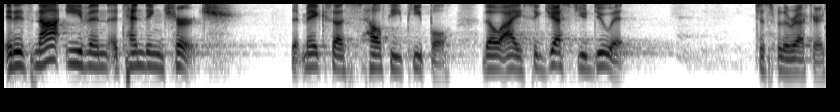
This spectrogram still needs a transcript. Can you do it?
It is not even attending church that makes us healthy people, though I suggest you do it, just for the record.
